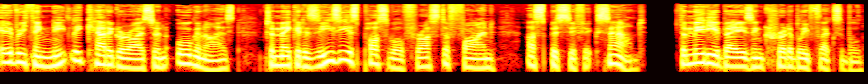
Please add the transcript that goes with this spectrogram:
everything neatly categorized and organized to make it as easy as possible for us to find a specific sound. The Media Bay is incredibly flexible.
